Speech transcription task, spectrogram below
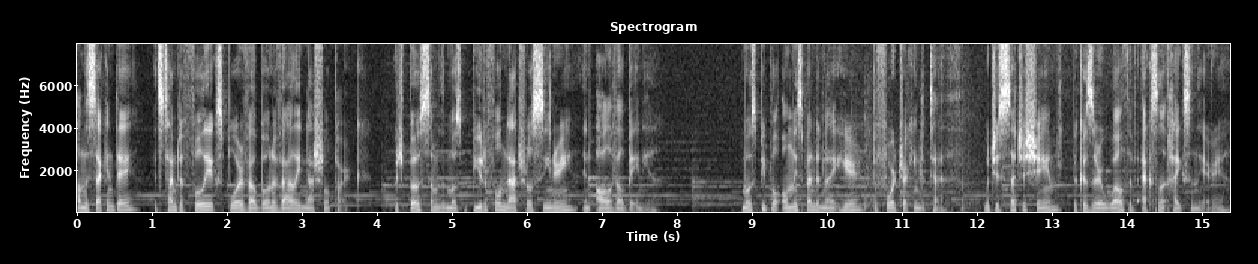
On the second day, it's time to fully explore Valbona Valley National Park, which boasts some of the most beautiful natural scenery in all of Albania. Most people only spend a night here before trekking to Teth, which is such a shame because there are a wealth of excellent hikes in the area.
